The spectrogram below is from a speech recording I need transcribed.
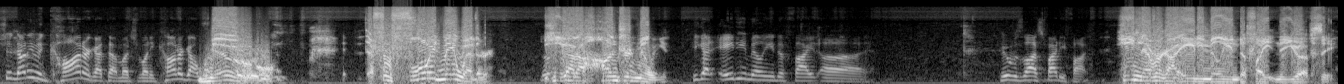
Shit, not even Conor got that much money. Conor got one. No. For Floyd Mayweather, he got a hundred million. He got 80 million to fight. Uh, who was the last fight he fought? He never got 80 million to fight in the UFC.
